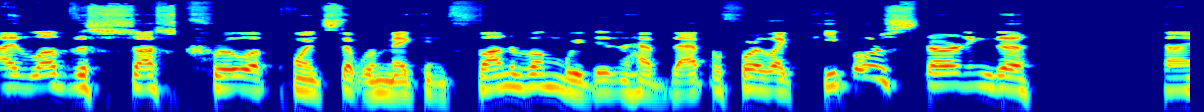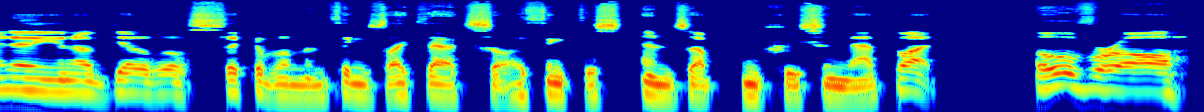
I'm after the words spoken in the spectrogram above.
I love the sus crew at points that we're making fun of them. We didn't have that before. Like people are starting to kind of you know get a little sick of them and things like that. So I think this ends up increasing that. But overall,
